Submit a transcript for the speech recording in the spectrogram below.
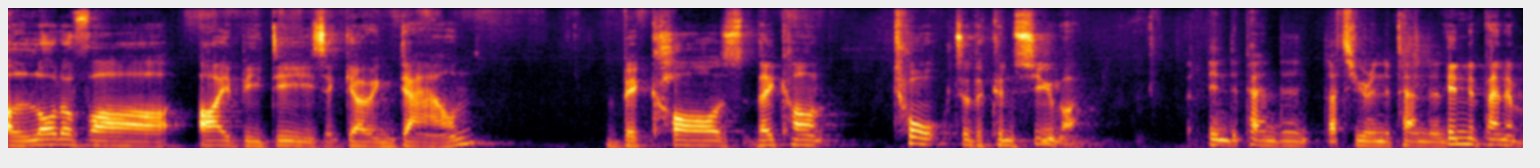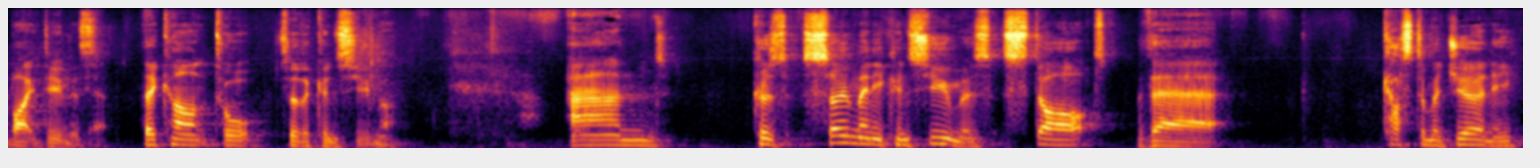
a lot of our IBDs are going down because they can't talk to the consumer. Independent, that's your independent. Independent bike dealers. Yeah. They can't talk to the consumer. And because so many consumers start their customer journey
